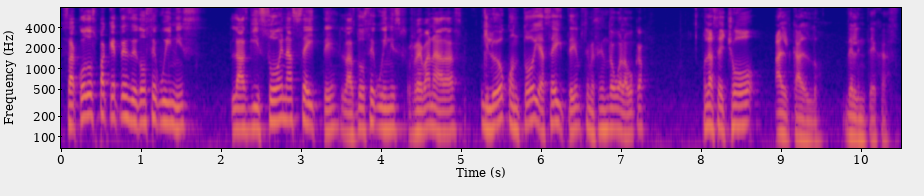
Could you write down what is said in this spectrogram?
Sacó dos paquetes de 12 Winnie's, las guisó en aceite, las 12 Winnie's rebanadas, y luego con todo y aceite, se me está haciendo agua la boca, las echó al caldo de lentejas.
